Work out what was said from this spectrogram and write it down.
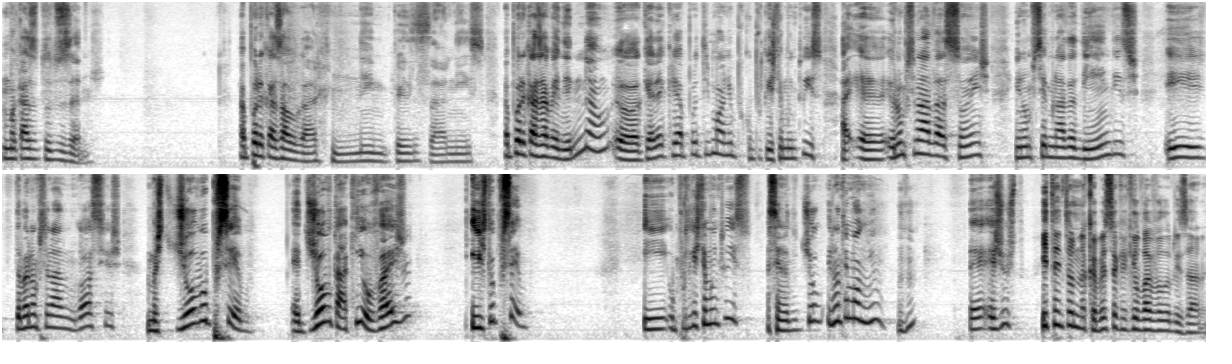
uma casa todos os anos. Vai pôr a casa a alugar? Nem pensar nisso. Vai pôr a casa a vender? Não, eu quero é criar património, porque o português tem muito isso. Ah, eh, eu não percebo nada de ações, eu não percebo nada de índices e também não percebo nada de negócios, mas tijolo eu percebo. É tijolo, está aqui, eu vejo, e isto eu percebo. E o português tem muito isso, a cena do tijolo, e não tem mal nenhum. Uhum. É, é justo. E tem tudo na cabeça que aquilo vai valorizar,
